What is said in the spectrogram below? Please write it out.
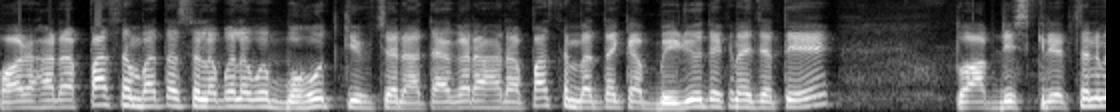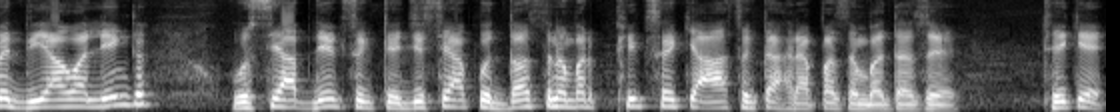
और हरप्पा संभवता से लगभग लगभग बहुत क्वेश्चन आता है। अगर हरप्पा संभवता का वीडियो देखना चाहते हैं तो आप डिस्क्रिप्शन में दिया हुआ लिंक उससे आप देख सकते हैं, जिससे आपको दस नंबर फिक्स है कि आ सकता है हरप्पा संभवता से। ठीक है?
